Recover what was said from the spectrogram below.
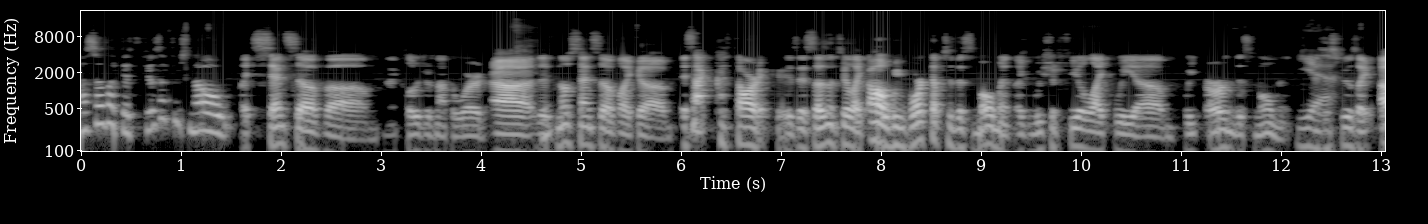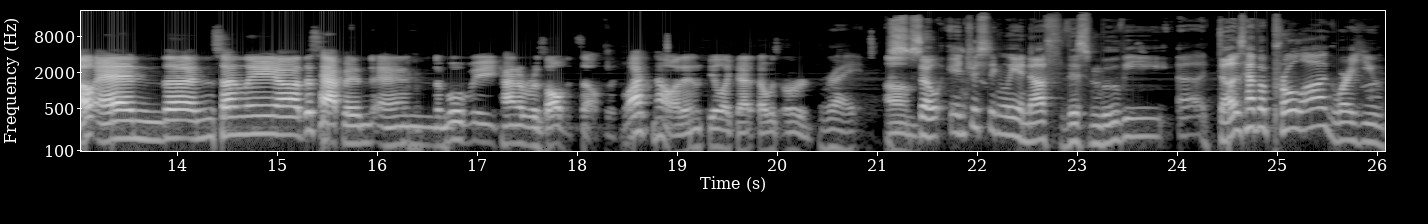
also like it feels like there's no like sense of um closure is not the word. Uh, there's no sense of like uh, it's not cathartic. It, it doesn't feel like oh we've worked up to this moment. Like we should feel like we um we earned this moment. Yeah. It just feels like oh and uh, and suddenly uh this happened and the movie kind of resolved itself. Like what? No, I didn't feel like that. That was earned. Right. Um, so interestingly enough, this movie uh, does have a prologue where you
